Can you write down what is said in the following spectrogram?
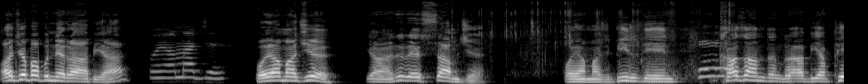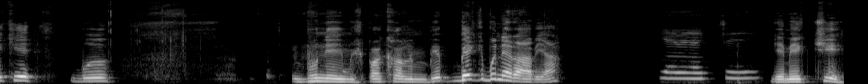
Acaba bu ne Rabia? Boyamacı. Boyamacı. Yani ressamcı. Boyamacı bildin. Kazandın Rabia. Peki bu bu neymiş bakalım bir. Peki bu ne Rabia? Yemekçi. Yemekçi.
